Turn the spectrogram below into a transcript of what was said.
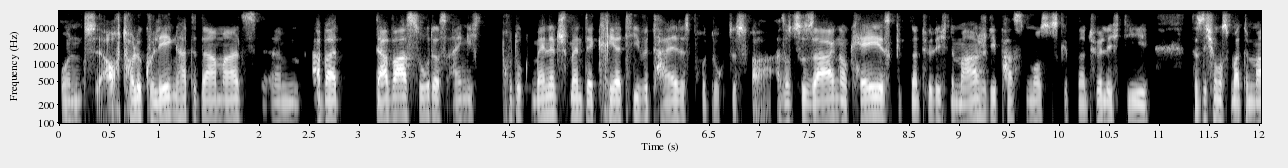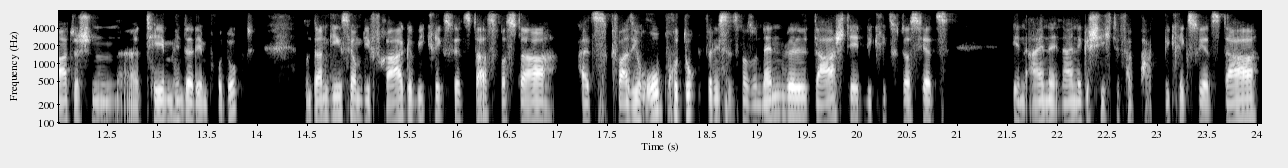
und auch tolle Kollegen hatte damals. Ähm, aber da war es so, dass eigentlich Produktmanagement der kreative Teil des Produktes war. Also zu sagen, okay, es gibt natürlich eine Marge, die passen muss, es gibt natürlich die versicherungsmathematischen äh, Themen hinter dem Produkt. Und dann ging es ja um die Frage, wie kriegst du jetzt das, was da als quasi Rohprodukt, wenn ich es jetzt mal so nennen will, dasteht, wie kriegst du das jetzt in eine, in eine Geschichte verpackt? Wie kriegst du jetzt da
